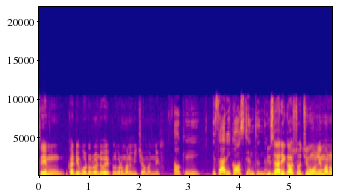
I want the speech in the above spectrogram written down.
సేమ్ కడ్డీ బోర్డర్ రెండు వైపులు కూడా మనం ఇచ్చామండి ఓకే. ఈ సారీ కాస్ట్ ఎంత ఉంది ఈ శారీ కాస్ట్ వచ్చి ఓన్లీ మనం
